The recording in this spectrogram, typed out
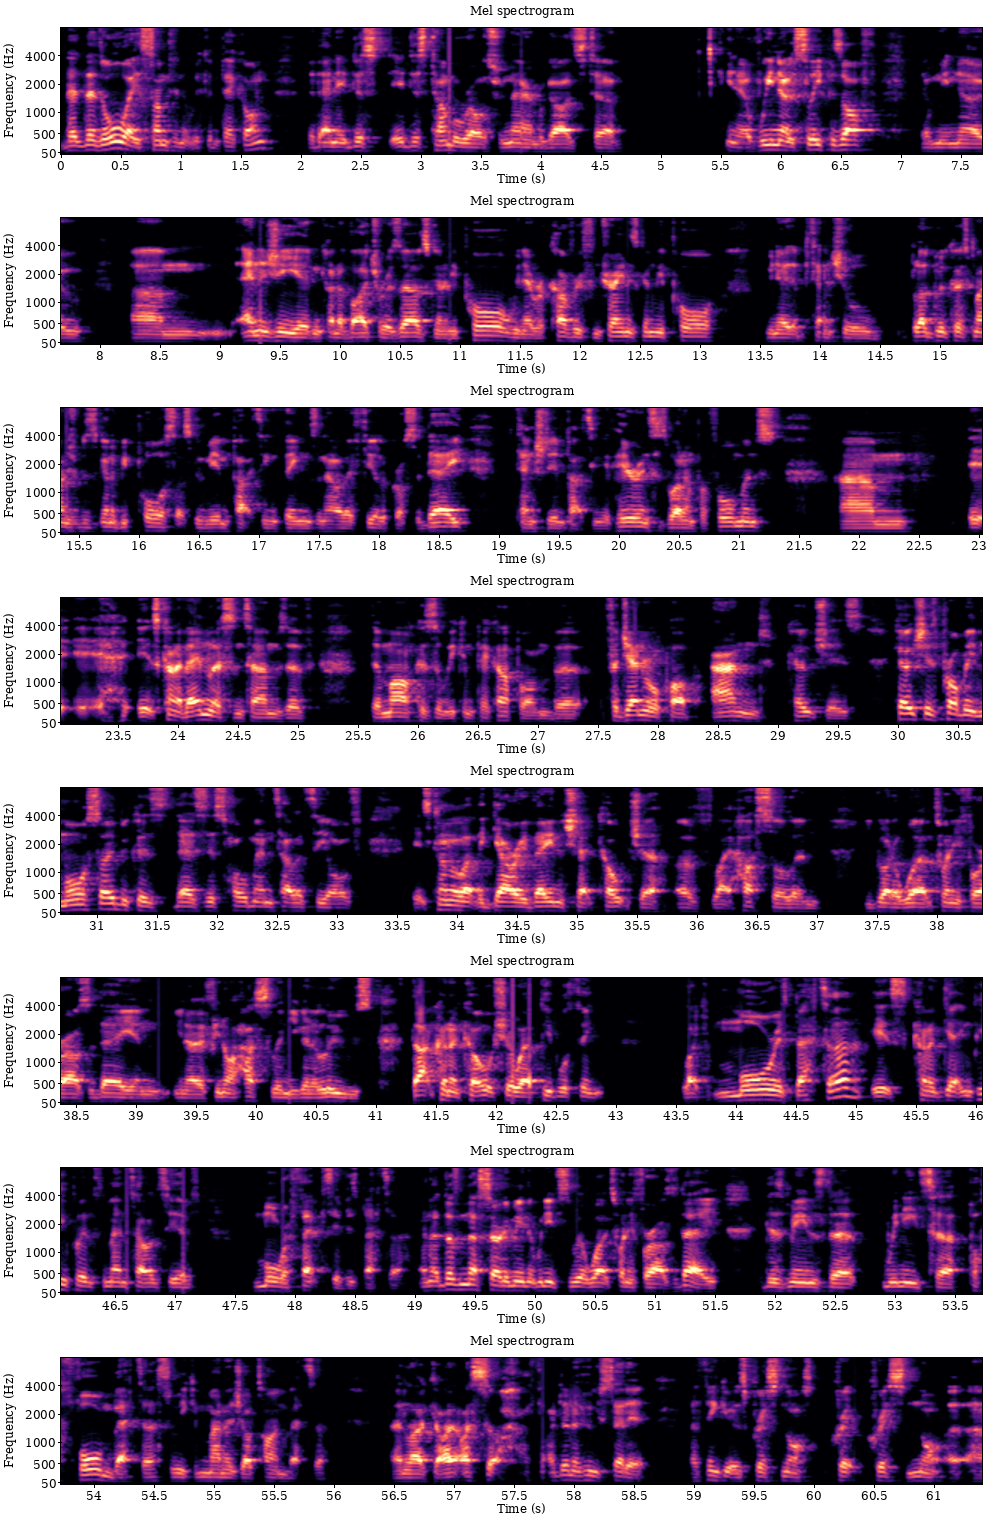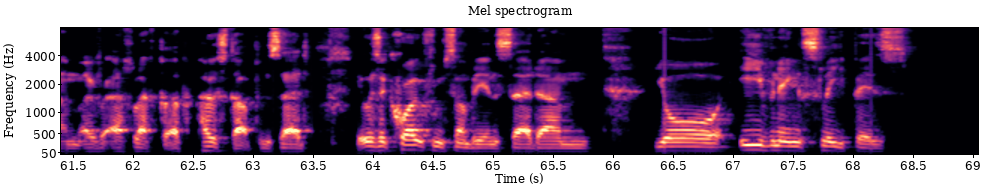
there, there's always something that we can pick on, but then it just it just tumble rolls from there in regards to, you know, if we know sleep is off, then we know um, energy and kind of vital reserves going to be poor. We know recovery from training is going to be poor. We know that potential blood glucose management is going to be poor, so that's going to be impacting things and how they feel across the day, potentially impacting adherence as well and performance. Um, it, it, it's kind of endless in terms of the markers that we can pick up on. But for general pop and coaches, coaches probably more so because there's this whole mentality of it's kind of like the Gary Vaynerchuk culture of like hustle and you've got to work 24 hours a day and you know if you're not hustling you're going to lose that kind of culture where people think like more is better. It's kind of getting people into the mentality of more effective is better. And that doesn't necessarily mean that we need to work 24 hours a day. It just means that we need to perform better so we can manage our time better. And like, I, I, I don't know who said it. I think it was Chris Knott, Chris Knott um, over at FLF put a post up and said, it was a quote from somebody and said, um, your evening sleep is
